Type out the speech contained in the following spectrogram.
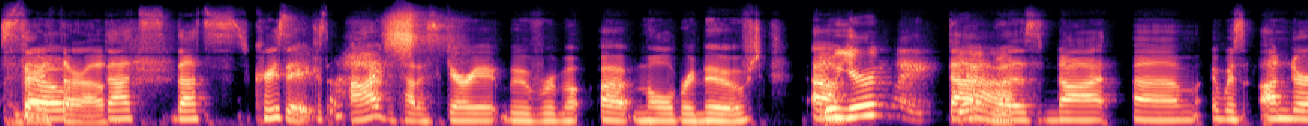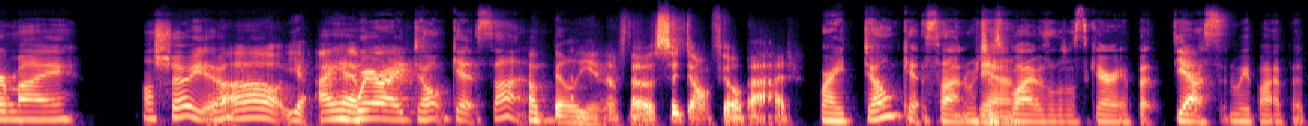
so Very thorough. That's that's crazy because I just had a scary move remo- uh, mole removed. Um, well, you're like that yeah. was not. Um, it was under my I'll show you. Oh, yeah. I have where I don't get sun. A billion of those, so don't feel bad. Where I don't get sun, which yeah. is why it was a little scary. But yes, and we buy it.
